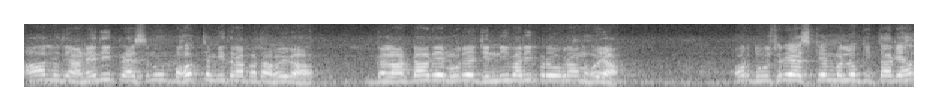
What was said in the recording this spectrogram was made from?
ਆ ਲੁਧਿਆਣੇ ਦੀ ਪ੍ਰੈਸ ਨੂੰ ਬਹੁਤ ਚੰਗੀ ਤਰ੍ਹਾਂ ਪਤਾ ਹੋਵੇਗਾ ਗਲਾਡਾ ਦੇ ਮੂਹਰੇ ਜਿੰਨੀ ਵਾਰੀ ਪ੍ਰੋਗਰਾਮ ਹੋਇਆ ਔਰ ਦੂਸਰੇ ਐਸਕੇਐਮ ਵੱਲੋਂ ਕੀਤਾ ਗਿਆ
